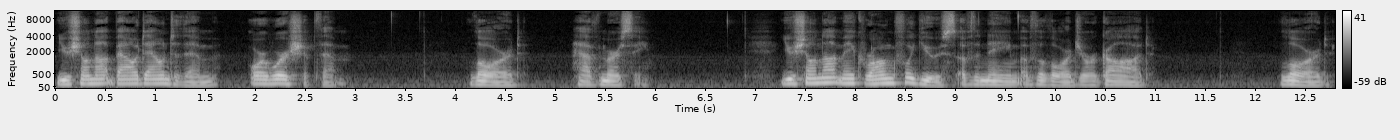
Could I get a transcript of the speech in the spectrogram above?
You shall not bow down to them or worship them. Lord, have mercy. You shall not make wrongful use of the name of the Lord your God. Lord,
